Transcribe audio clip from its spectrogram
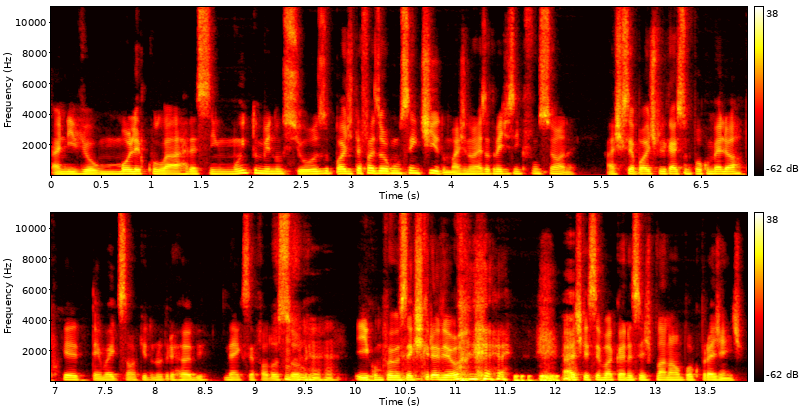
a nível molecular, assim, muito minucioso, pode até fazer algum sentido, mas não é exatamente assim que funciona. Acho que você pode explicar isso um pouco melhor, porque tem uma edição aqui do NutriHub, né, que você falou sobre, e como foi você que escreveu. Acho que ia ser bacana você explanar um pouco pra gente.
